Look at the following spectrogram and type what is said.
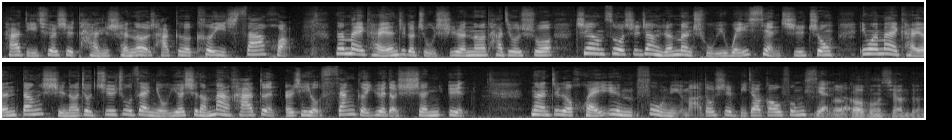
他的确是坦诚了他个刻意撒谎。那麦凯恩这个主持人呢，他就说这样做是让人们处于危险之中，因为麦凯恩当时呢就居住在纽约市的曼哈顿，而且有三个月的身孕。那这个怀孕妇女嘛，都是比较高风险的。高风险的，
